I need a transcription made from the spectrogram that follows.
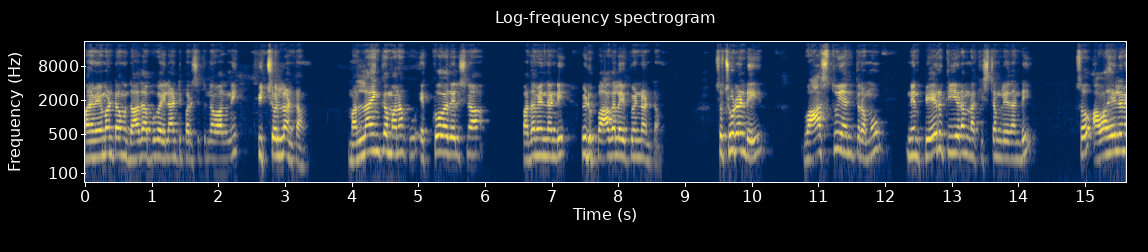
మనం ఏమంటాము? దాదాపుగా ఇలాంటి పరిస్థితి ఉన్న వాళ్ళని పిచ్చోళ్ళు అంటాం మళ్ళా ఇంకా మనకు ఎక్కువగా తెలిసిన పదం ఏంటండి వీడు పాగలైపోయిండు అంటాం. సో చూడండి వాస్తు యంత్రము నేను పేరు తీయడం నాకు ఇష్టం లేదండి. సో అవహేళన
